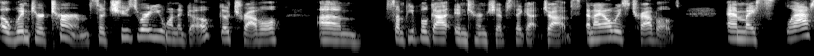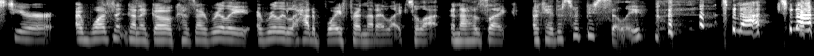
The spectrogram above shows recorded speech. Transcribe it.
a winter term. So choose where you want to go. Go travel. Um, some people got internships, they got jobs, and I always traveled. And my last year, I wasn't going to go because I really, I really had a boyfriend that I liked a lot. And I was like, okay, this would be silly to not, to not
